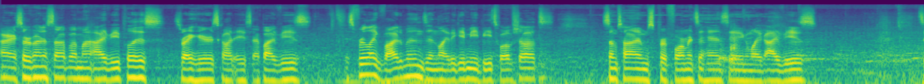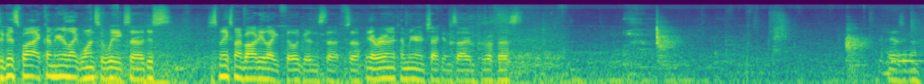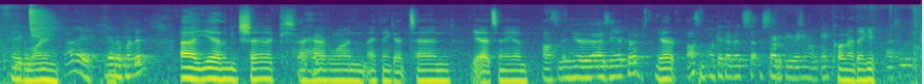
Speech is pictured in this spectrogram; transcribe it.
All right, so we're going to stop by my IV place. It's right here. It's called ASAP IVs. It's for like vitamins and like they give me B12 shots. Sometimes performance enhancing like IVs. It's a good spot. I come here like once a week, so it just just makes my body like feel good and stuff. So yeah, we're gonna come here and check inside real fast. Hey, how's it? Hey, good morning. Hi, you have an appointment? Uh, yeah, let me check. I have one, I think at 10. Yeah, at 10 a.m. Awesome, and you're uh, Isaiah, correct? Yep. Awesome, I'll get that red started for you right now, okay? Cool, man. Thank you. Absolutely.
